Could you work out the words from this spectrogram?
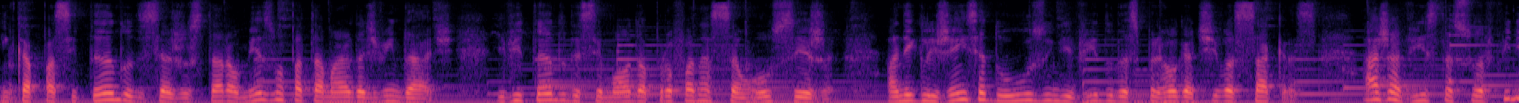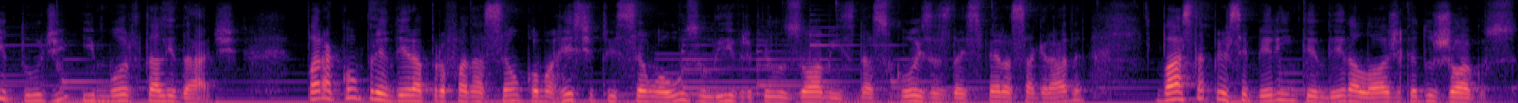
incapacitando-o de se ajustar ao mesmo patamar da divindade, evitando desse modo a profanação, ou seja, a negligência do uso indivíduo das prerrogativas sacras, haja vista sua finitude e mortalidade. Para compreender a profanação como a restituição ao uso livre pelos homens das coisas da esfera sagrada, basta perceber e entender a lógica dos jogos.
